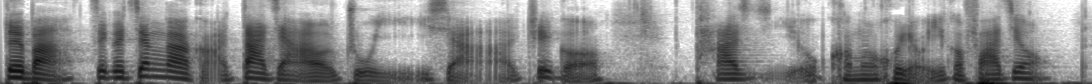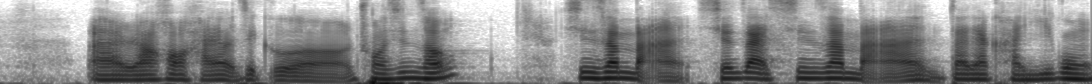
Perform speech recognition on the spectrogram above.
对吧？这个降杠杆大家要注意一下啊，这个它有可能会有一个发酵，啊，然后还有这个创新层，新三板，现在新三板大家看一共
